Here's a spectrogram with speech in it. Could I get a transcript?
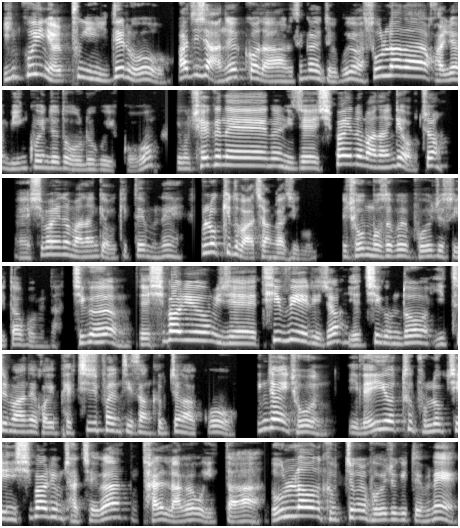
민코인 열풍이 이대로 빠지지 않을 거다 생각이 들고요. 솔라나 관련 민코인들도 오르고 있고 지금 최근에는 이제 시바이누만한 게 없죠. 네, 시바이누만한 게 없기 때문에 플로키도 마찬가지고 좋은 모습을 보여줄 수 있다고 봅니다. 지금 시바리움 이제 TVL이죠. 예치금도 이틀 만에 거의 170% 이상 급증했고 굉장히 좋은 이 레이어 2 블록체인 시바리움 자체가 잘 나가고 있다. 놀라운 급증을 보여주기 때문에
